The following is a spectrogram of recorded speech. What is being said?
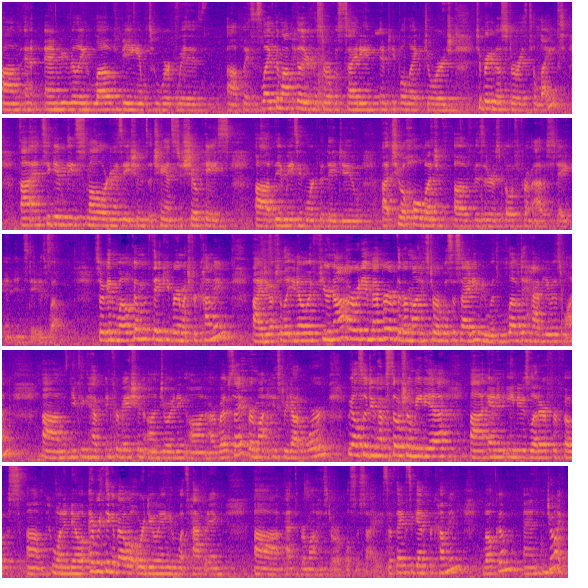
Um, and, and we really love being able to work with uh, places like the Montpelier Historical Society and, and, people like George to bring those stories to light uh, and to give these small organizations a chance to showcase uh, the amazing work that they do uh, to a whole bunch of, of visitors both from out of state and in state as well. So again, welcome. Thank you very much for coming. I do have to let you know if you're not already a member of the Vermont Historical Society, we would love to have you as one. Um, you can have information on joining on our website, vermonthistory.org. We also do have social media uh, and an e-newsletter for folks um, who want to know everything about what we're doing and what's happening uh, at the Vermont Historical Society. So thanks again for coming. Welcome and enjoy.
